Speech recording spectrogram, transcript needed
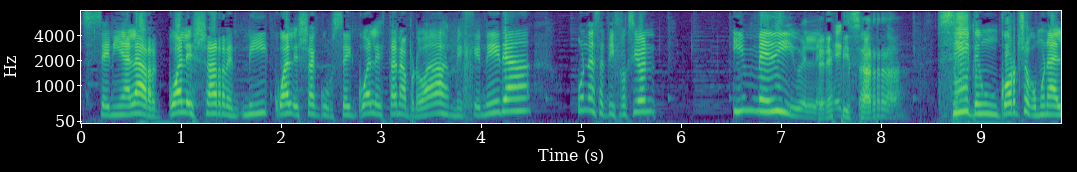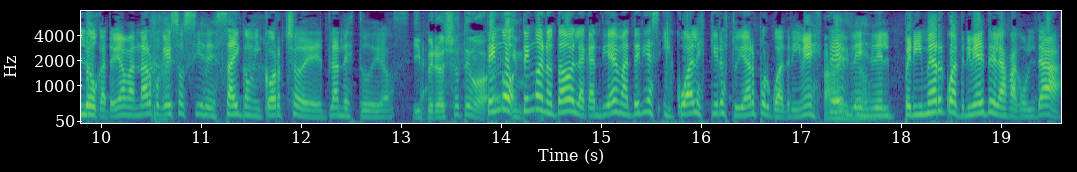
señalar cuáles ya rendí, cuáles ya cursé, cuáles están aprobadas, me genera una satisfacción inmedible. ¿Tenés Exacto. pizarra? Sí, tengo un corcho como una loca, te voy a mandar porque eso sí es de psycho mi corcho de plan de estudios. Y pero yo tengo... Tengo, y- tengo anotado la cantidad de materias y cuáles quiero estudiar por cuatrimestre Ay, no. desde el primer cuatrimestre de la facultad.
